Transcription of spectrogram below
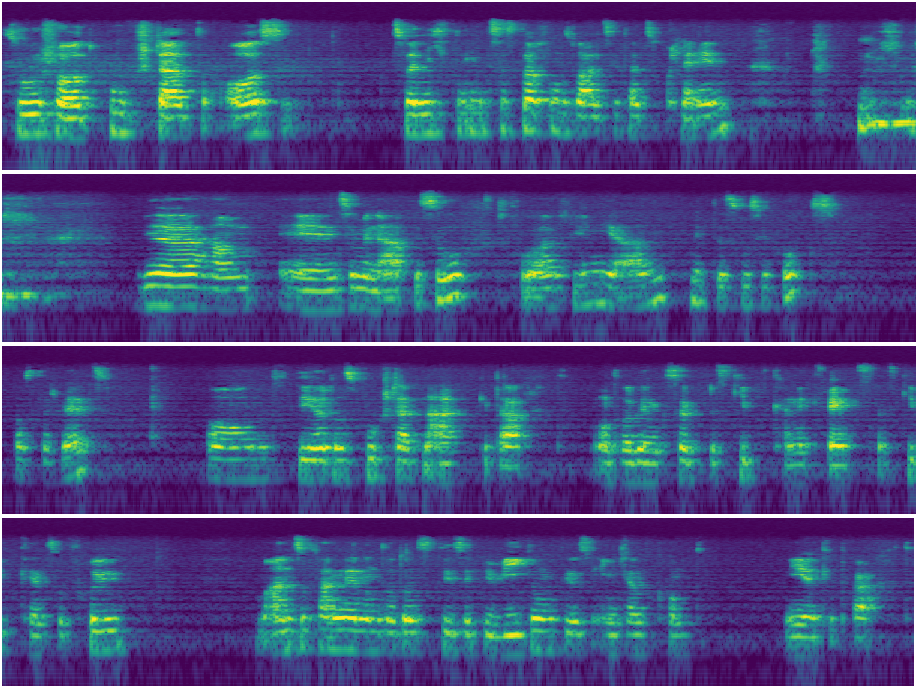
so schaut Buchstadt aus. Zwar nicht in Inzersdorf, uns waren sie da zu klein. Wir haben ein Seminar besucht vor vielen Jahren mit der Susi Fuchs aus der Schweiz und die hat uns Buchstaben nachgedacht und hat ihm gesagt, es gibt keine Grenzen, es gibt kein zu früh, um anzufangen und hat uns diese Bewegung, die aus England kommt, näher gebracht.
